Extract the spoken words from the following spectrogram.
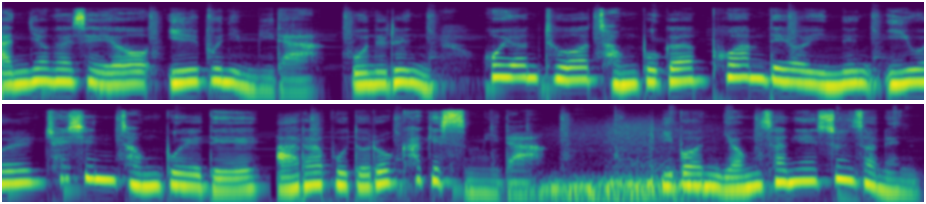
안녕하세요. 1분입니다. 오늘은 호연 투어 정보가 포함되어 있는 2월 최신 정보에 대해 알아보도록 하겠습니다. 이번 영상의 순서는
